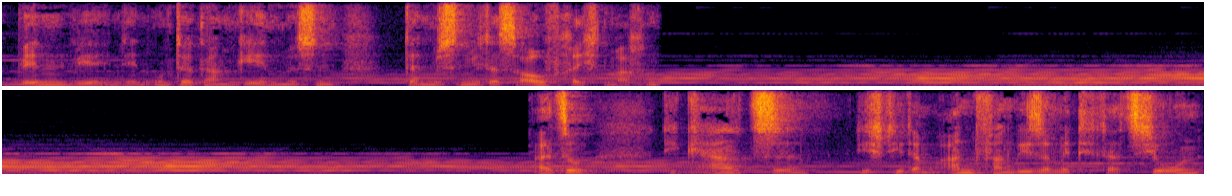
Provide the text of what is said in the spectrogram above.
Wenn wir in den Untergang gehen müssen, dann müssen wir das aufrecht machen. Also die Kerze, die steht am Anfang dieser Meditation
